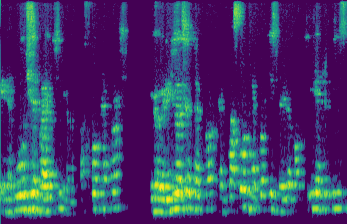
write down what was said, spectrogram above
a 4G and 5G, you a transport network, you a radio access network, and transport network is made up of three entities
